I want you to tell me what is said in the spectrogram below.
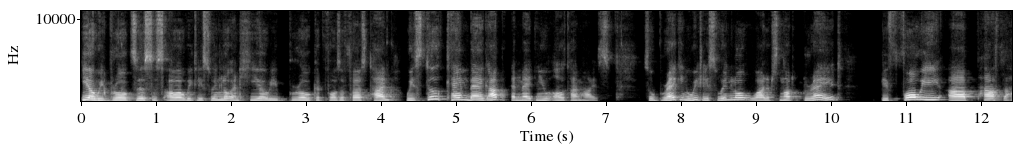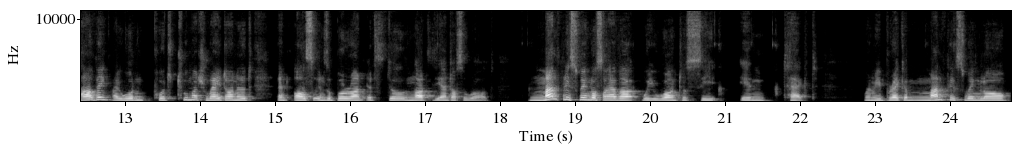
Here we broke, this is our weekly swing low, and here we broke it for the first time. We still came back up and made new all-time highs. So breaking a weekly swing low, while it's not great, before we are past the halving, I wouldn't put too much weight on it. And also in the bull run, it's still not the end of the world. Monthly swing lows, however, we want to see intact. When we break a monthly swing low,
